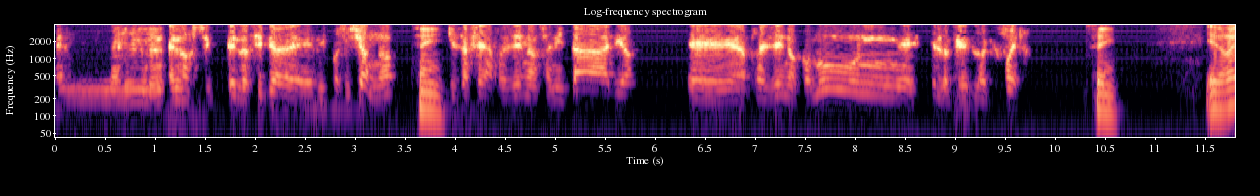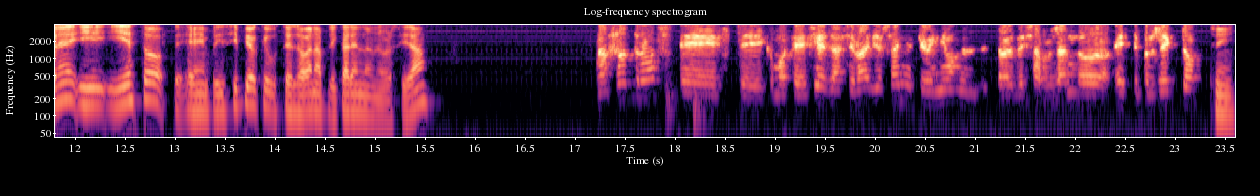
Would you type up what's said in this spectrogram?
en, los, sitios de disposición, ¿no? Sí. Quizás sea relleno sanitario, eh, relleno común, este, lo que lo que fuera. Sí. Y René, ¿y, esto en principio que ustedes lo van a aplicar en la universidad? Nosotros, este, como te decía, ya hace varios años que venimos desarrollando este proyecto. Sí.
